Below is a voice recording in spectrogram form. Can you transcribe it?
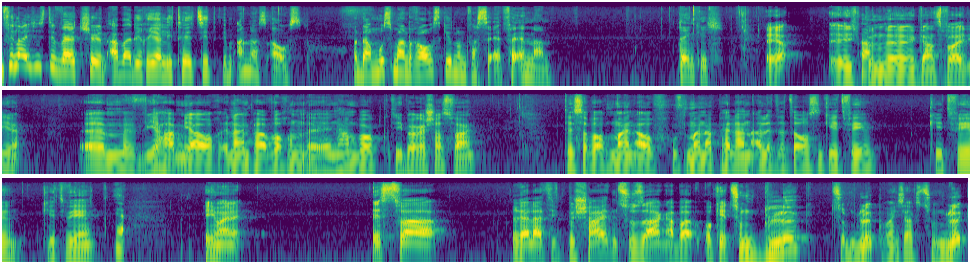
Vielleicht ist die Welt schön, aber die Realität sieht eben anders aus. Und da muss man rausgehen und was verändern. Denke ich. Ja, ich bin äh, ganz bei dir. Ähm, wir haben ja auch in ein paar Wochen äh, in Hamburg die Bürgerschaftswahl. Deshalb auch mein Aufruf, mein Appell an alle da draußen, geht wählen, geht wählen, geht wählen. Ja. Ich meine, ist zwar relativ bescheiden zu sagen, aber okay, zum Glück, zum Glück, wenn ich sage zum Glück,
